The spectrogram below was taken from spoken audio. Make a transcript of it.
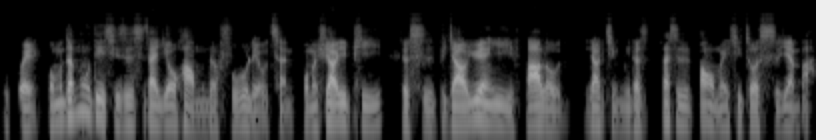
不贵。我们的目的其实是在优化我们的服务流程。我们需要一批就是比较愿意 follow。比较紧密的，算是帮我们一起做实验吧。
